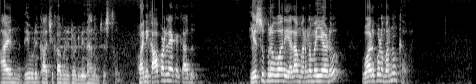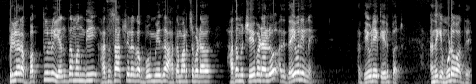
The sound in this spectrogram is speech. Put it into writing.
ఆయన దేవుడు కాచి కాపాడినటువంటి విధానం చూస్తున్నాం. వారిని కాపాడలేక కాదు. యేసుప్రభు వారు ఎలా మరణమయ్యాడో వారు కూడా మరణం కావాలి. ప్రియుల భక్తులు ఎంతమంది హతసాక్షులుగా భూమి మీద హతమార్చబడ హతము చేయబడాలో అది దైవ నిర్ణయం. అది దేవుని యొక్క ఏర్పాటు. అందుకే మూడవ అధ్యాయం.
